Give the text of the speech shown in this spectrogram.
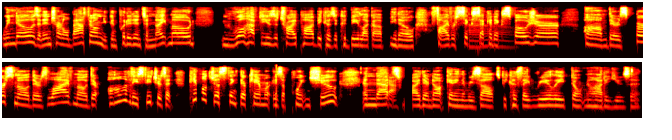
windows, an internal bathroom, you can put it into night mode. You will have to use a tripod because it could be like a, you know, five or six second Oh. exposure. Um, there's burst mode, there's live mode. There are all of these features that people just think their camera is a point and shoot. And that's why they're not getting the results because they really don't know how to use it.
